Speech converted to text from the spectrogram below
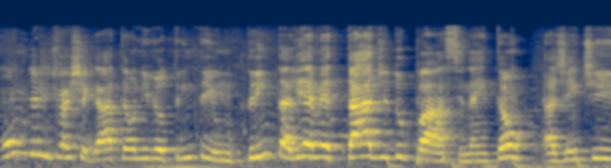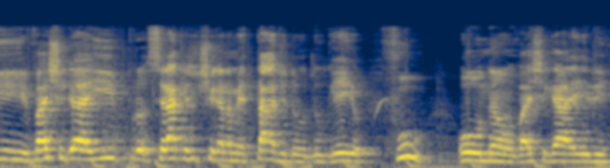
onde a gente vai chegar até o nível 31, 30 ali é metade do passe, né, então a gente vai chegar aí, pro... será que a gente chega na metade do, do Gale full? ou não? Vai chegar ele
